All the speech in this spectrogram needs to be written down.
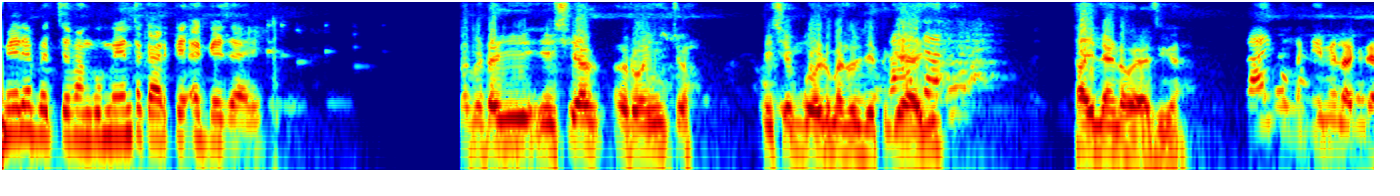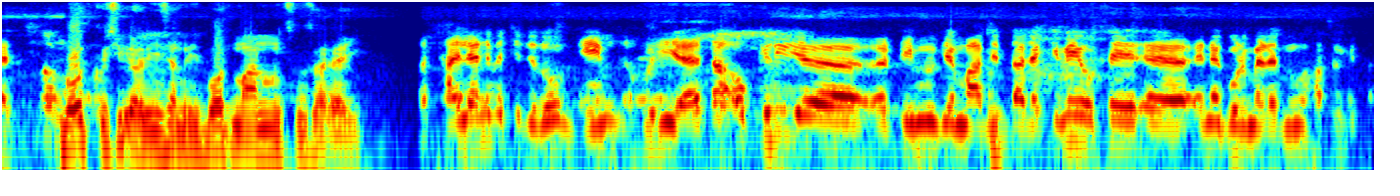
ਮੇਰੇ ਬੱਚੇ ਵਾਂਗੂ ਮਿਹਨਤ ਕਰਕੇ ਅੱਗੇ ਜਾਏ। ਮੇਰਾ ਬੇਟਾ ਜੀ ਏਸ਼ੀਆ ਰੋਇੰਗ ਚ ਪਿੱਛੇ 골ਡ ਮੈਡਲ ਜਿੱਤ ਕੇ ਆਇਆ ਜੀ। ਥਾਈਲੈਂਡ ਹੋਇਆ ਸੀਗਾ। ਕਿਵੇਂ ਲੱਗ ਰਿਹਾ ਜੀ? ਬਹੁਤ ਖੁਸ਼ੀ ਹੋ ਰਹੀ ਸਾਨੂੰ ਜੀ ਬਹੁਤ ਮਾਣ ਮਹਿਸੂਸ ਹੋ ਰਿਹਾ ਜੀ। ਥਾਈਲੈਂਡ ਵਿੱਚ ਜਦੋਂ ਗੇਮ ਹੋਈ ਹੈ ਤਾਂ ਉਹ ਕਿਹੜੀ ਟੀਮ ਨੂੰ ਜੇ ਮਾਰ ਦਿੱਤਾ ਜਾਂ ਕਿਵੇਂ ਉੱਥੇ ਇਹਨੇ 골ਡ ਮੈਡਲ ਨੂੰ ਹਾਸਲ ਕੀਤਾ?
